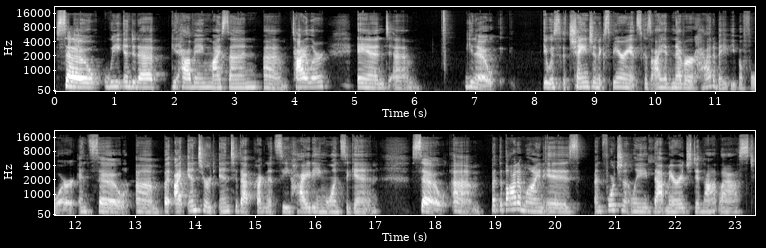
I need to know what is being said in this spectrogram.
So we ended up having my son um, Tyler, and um, you know, it was a change in experience because I had never had a baby before. And so, um, but I entered into that pregnancy hiding once again. So, um, but the bottom line is, unfortunately, that marriage did not last.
